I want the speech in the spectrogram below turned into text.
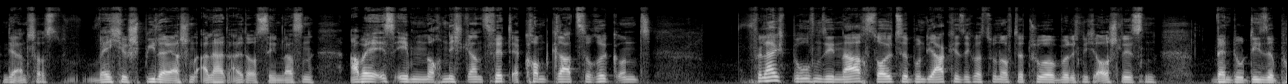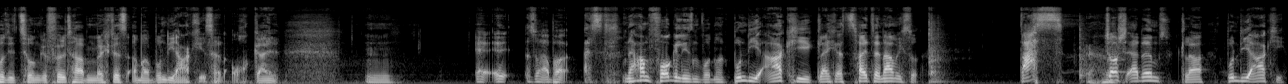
Wenn du dir anschaust, welche Spieler er schon alle hat alt aussehen lassen. Aber er ist eben noch nicht ganz fit. Er kommt gerade zurück und vielleicht berufen sie ihn nach. Sollte Bundiaki sich was tun auf der Tour, würde ich nicht ausschließen wenn du diese Position gefüllt haben möchtest, aber Bundiaki ist halt auch geil. Mhm. Also, aber als die Namen vorgelesen wurden und Bundiaki gleich als zweiter Name, ich so, was? Josh Adams, klar, Bundiaki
